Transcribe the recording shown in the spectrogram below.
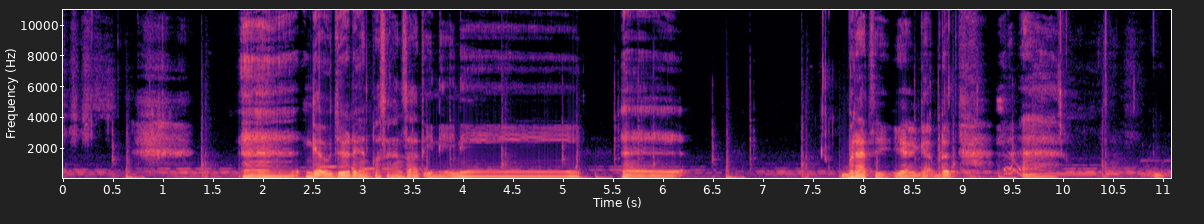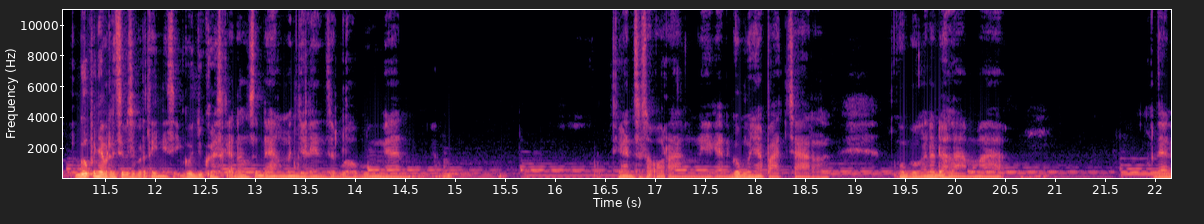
uh, nggak berjodoh dengan pasangan saat ini. Ini uh, berat sih. Ya nggak berat. Uh, gue punya prinsip seperti ini sih. Gue juga sekarang sedang menjalin sebuah hubungan dengan seseorang ya kan. Gue punya pacar. Hubungannya udah lama. Dan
